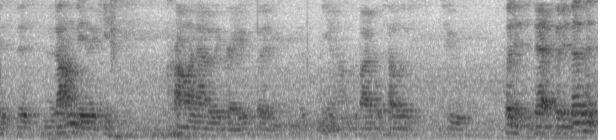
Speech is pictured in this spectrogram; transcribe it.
it's this zombie that keeps crawling out of the grave, but you know the Bible tells us to put it to death. But it doesn't.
